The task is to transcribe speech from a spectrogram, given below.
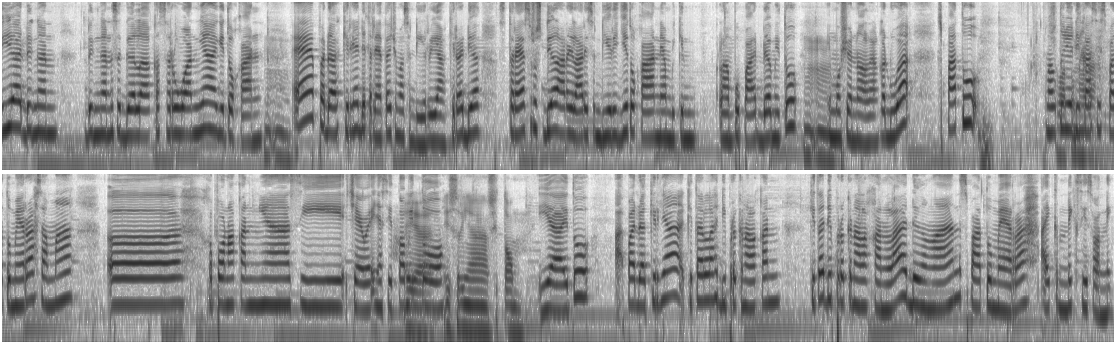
Iya dengan dengan segala keseruannya gitu kan. Eh pada akhirnya dia ternyata cuma sendiri. Akhirnya dia stres terus dia lari-lari sendiri gitu kan yang bikin lampu padam itu emosional. Yang kedua sepatu. Waktu Sepatu dia dikasih sepatu merah sama eh keponakannya si ceweknya si Tom Iya, itu. istrinya si Tom. Iya itu pada akhirnya kita lah diperkenalkan kita diperkenalkanlah dengan sepatu merah ikonik si Sonic.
